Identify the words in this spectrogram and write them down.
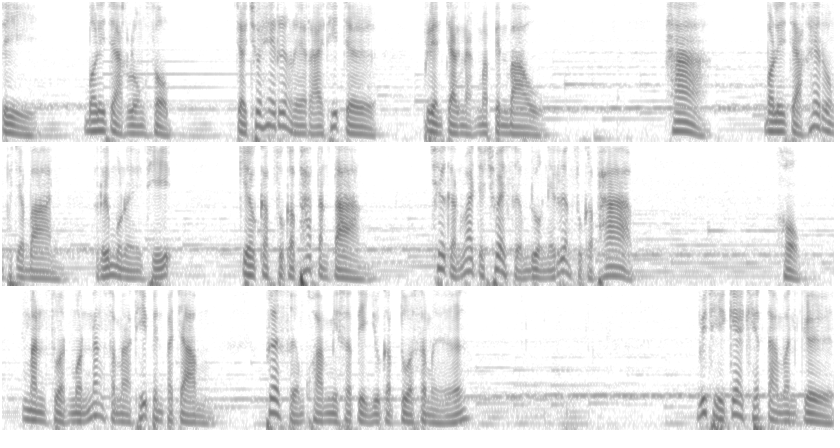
4. บริจาคลงศพ จะช่วยให้เรื่องร้ายๆที่เจอ เปลี่ยนจากหนักมาเป็นเบา 5. บริจาคให้โรงพยาบาล หรือมูลนิธิ เกี่ยวกับสุขภาพต่างๆ เชื่อกันว่าจะช่วยเสริมดวงในเรื่องสุขภาพ 6. มันสวดมนต์นั่งสมาธิเป็นประจำ เพื่อเสริมความมีสติอยู่กับตัวเสมอ วิธีแก้เคล็ดตามวันเกิด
